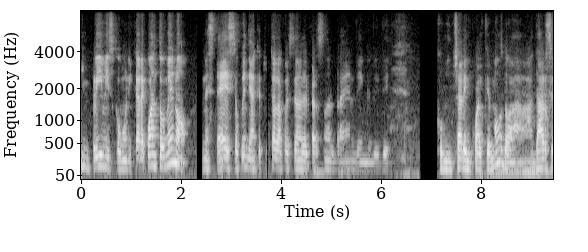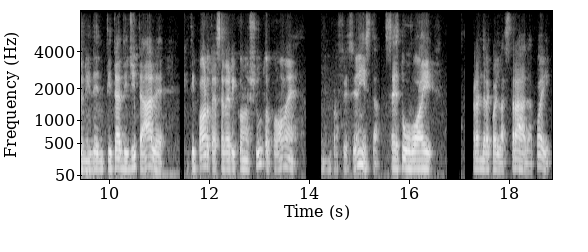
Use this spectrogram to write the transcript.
in, primis comunicare quantomeno me stesso, quindi anche tutta la questione del personal branding, di, di cominciare in qualche modo a, a darsi un'identità digitale che ti porta a essere riconosciuto come un professionista, se tu vuoi prendere quella strada. Poi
